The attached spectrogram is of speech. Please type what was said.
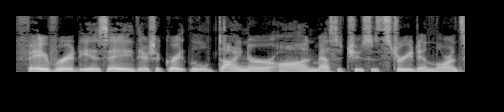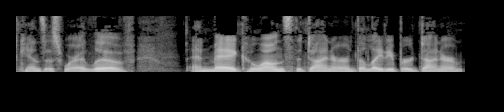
favorite is a there's a great little diner on Massachusetts Street in Lawrence, Kansas, where I live. And Meg, who owns the diner, the Ladybird Diner,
